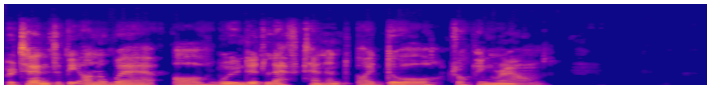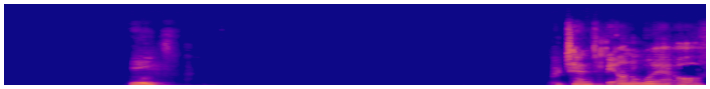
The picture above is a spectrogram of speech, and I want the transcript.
Pretend to be unaware of wounded lieutenant by door dropping round. Ooh. Pretend to be unaware of,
